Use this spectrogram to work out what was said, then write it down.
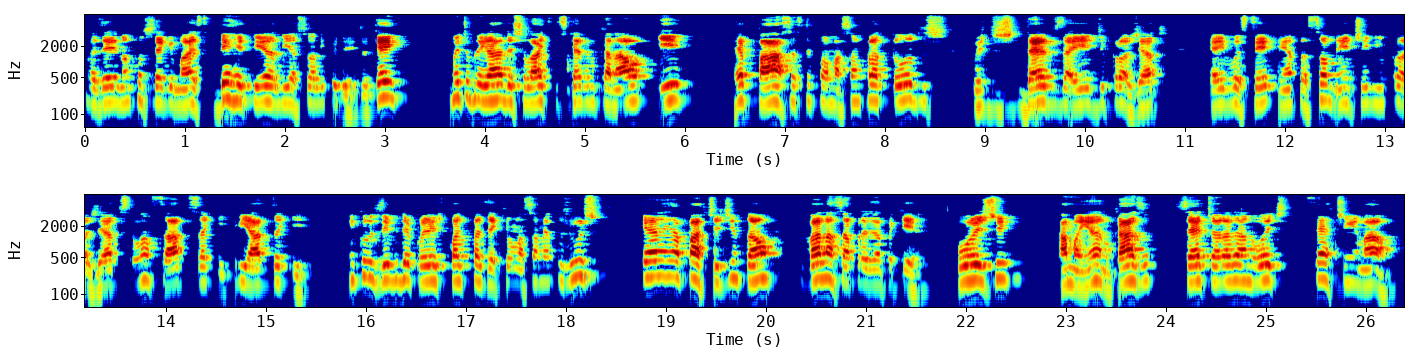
mas ele não consegue mais derreter ali a sua liquidez, ok? Muito obrigado, deixa o like, se inscreve no canal e repassa essa informação para todos os devs aí de projetos e aí você entra somente em projetos lançados aqui, criados aqui. Inclusive, depois a gente pode fazer aqui um lançamento justo, e aí, a partir de então, vai lançar, por exemplo, aqui, hoje, amanhã, no caso, 7 horas da noite, certinho lá, ó,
